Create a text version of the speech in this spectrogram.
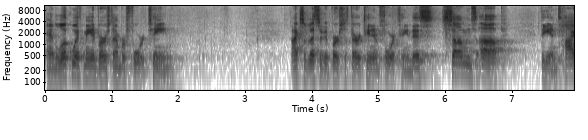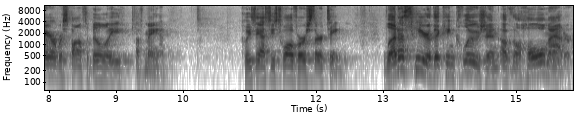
And look with me at verse number 14. Actually, let's look at verses 13 and 14. This sums up the entire responsibility of man. Ecclesiastes 12, verse 13. Let us hear the conclusion of the whole matter.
